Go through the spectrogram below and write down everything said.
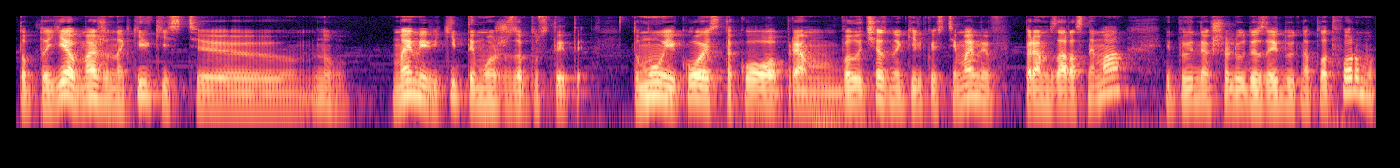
Тобто є обмежена кількість е, ну, мемів, які ти можеш запустити. Тому якогось такого прям величезної кількості мемів прямо зараз нема. Відповідно, якщо люди зайдуть на платформу,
